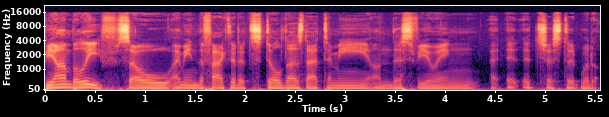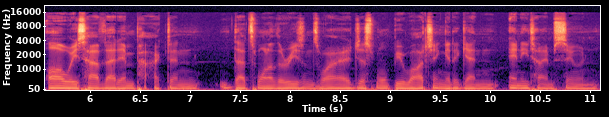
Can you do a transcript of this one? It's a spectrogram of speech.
Beyond belief. So, I mean, the fact that it still does that to me on this viewing, it, it's just it would always have that impact, and that's one of the reasons why I just won't be watching it again anytime soon.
